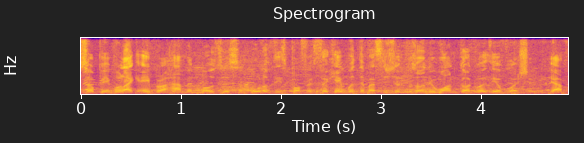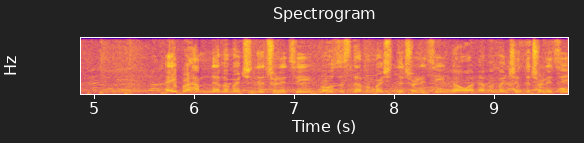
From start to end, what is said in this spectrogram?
So people like Abraham and Moses and all of these prophets, they came with the message that there's only one God worthy of worship. Yeah? Abraham never mentioned the Trinity. Moses never mentioned the Trinity. Noah never mentioned the Trinity.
